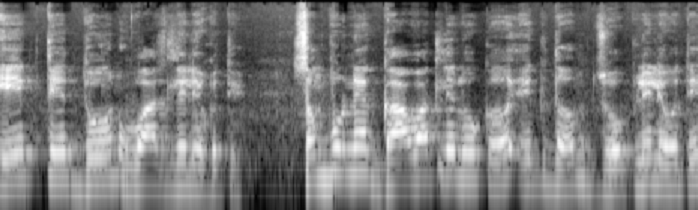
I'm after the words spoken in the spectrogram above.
एक ते दोन वाजलेले होते. संपूर्ण गावातले लोक एकदम झोपलेले होते.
